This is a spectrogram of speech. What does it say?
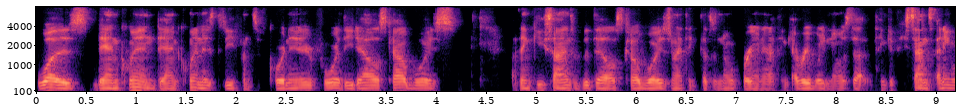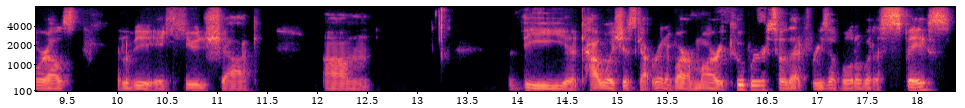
was Dan Quinn. Dan Quinn is the defensive coordinator for the Dallas Cowboys. I think he signs with the Dallas Cowboys, and I think that's a no-brainer. I think everybody knows that. I think if he signs anywhere else, it'll be a huge shock. Um, the Cowboys just got rid of our Amari Cooper, so that frees up a little bit of space.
